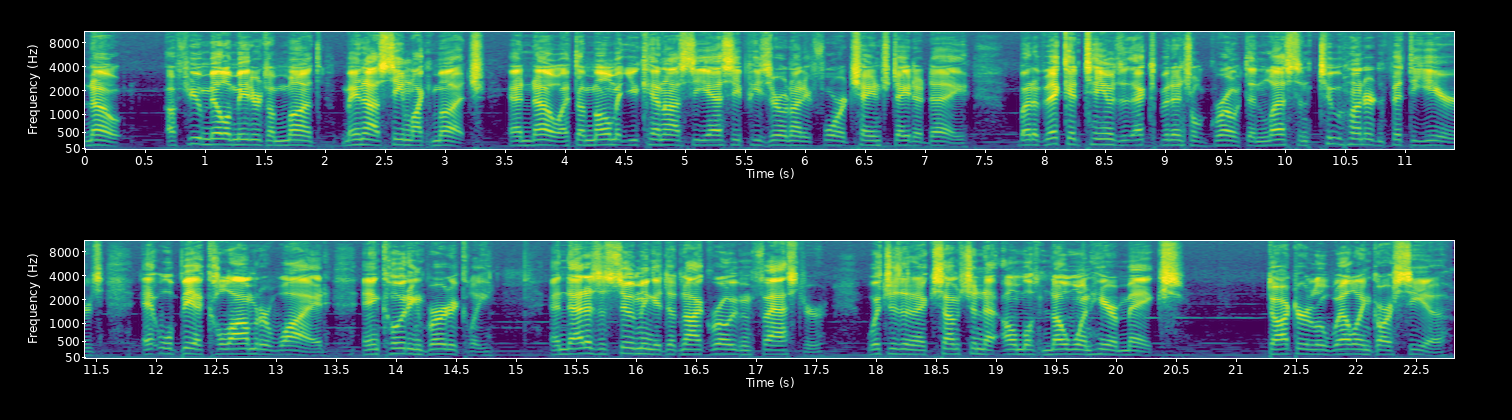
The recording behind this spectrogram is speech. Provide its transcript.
Note: a few millimeters a month may not seem like much, and no, at the moment you cannot see SCP-094 change day to day, but if it continues its exponential growth in less than 250 years, it will be a kilometer wide, including vertically, and that is assuming it does not grow even faster, which is an assumption that almost no one here makes. Dr. Llewellyn Garcia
